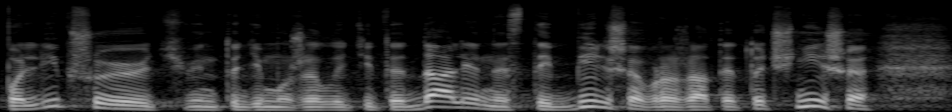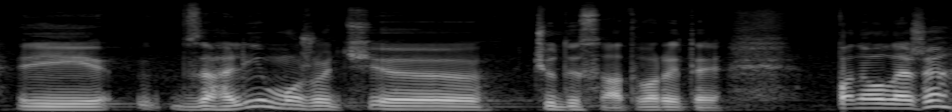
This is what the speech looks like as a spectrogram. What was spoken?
поліпшують. Він тоді може летіти далі, нести більше, вражати точніше. І взагалі можуть е, чудеса творити. Пане Олеже,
